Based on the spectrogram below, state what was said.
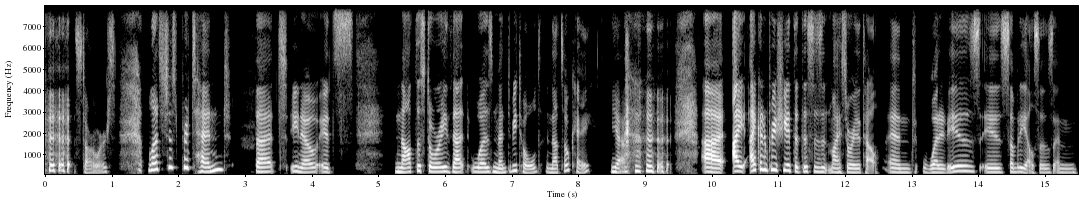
Star Wars. Let's just pretend that, you know, it's not the story that was meant to be told and that's okay. Yeah. uh I I can appreciate that this isn't my story to tell and what it is is somebody else's and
